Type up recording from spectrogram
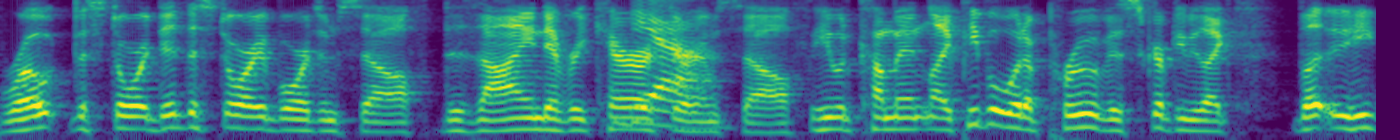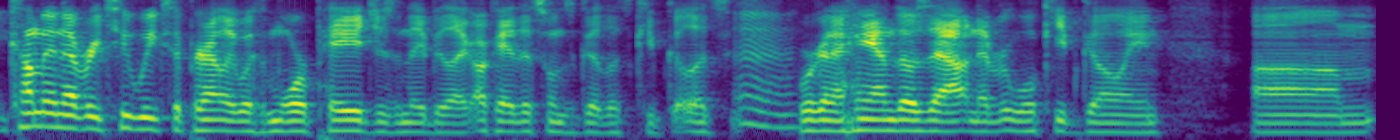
wrote the story, did the storyboards himself, designed every character Yeah. himself. He would come in like people would approve his script. He'd be like, he'd come in every two weeks apparently with more pages, and they'd be like, okay, this one's good. Let's keep go. Let's Mm. we're gonna hand those out, and every we'll keep going. Um,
